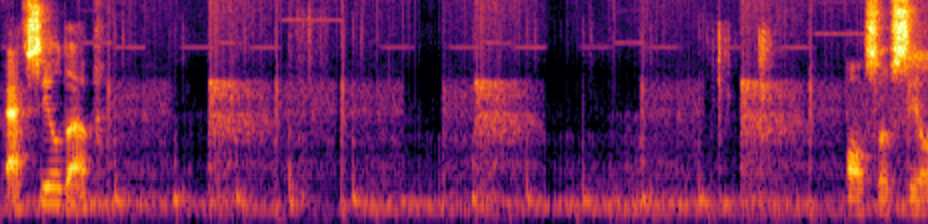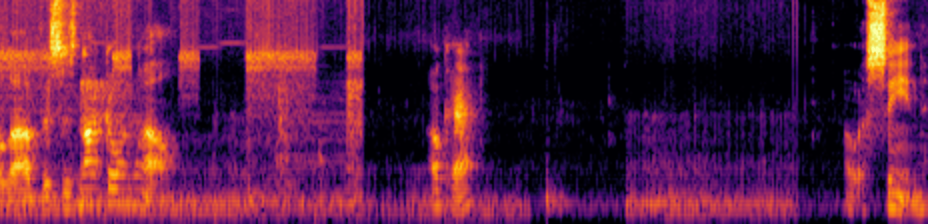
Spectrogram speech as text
That's sealed up. Also sealed up. This is not going well. Okay. Oh, a scene.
